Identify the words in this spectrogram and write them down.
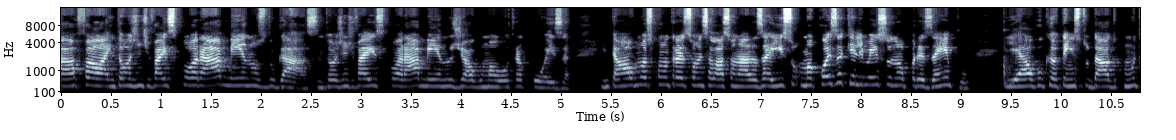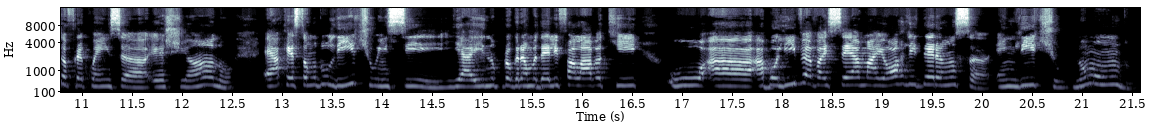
uh, falar, então a gente vai explorar menos do gás, então a gente vai explorar menos de alguma outra coisa. Então, algumas contradições relacionadas a isso. Uma coisa que ele mencionou, por exemplo, e é algo que eu tenho estudado com muita frequência este ano, é a questão do lítio em si. E aí, no programa dele, falava que o, a, a Bolívia vai ser a maior liderança em lítio no mundo.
